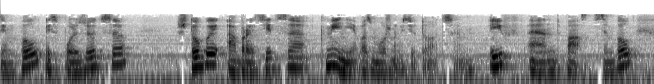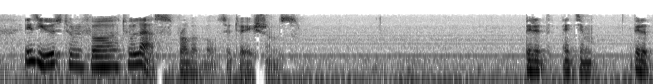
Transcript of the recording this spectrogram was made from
simple используется чтобы обратиться к менее возможным ситуациям. If and past simple is used to refer to less probable situations. Перед этим, перед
